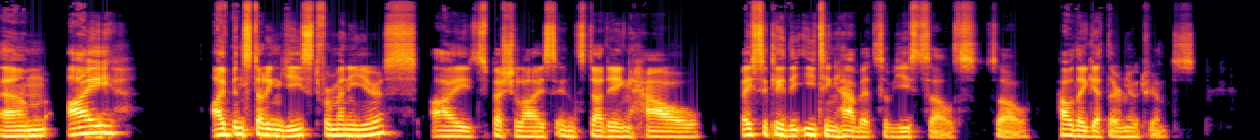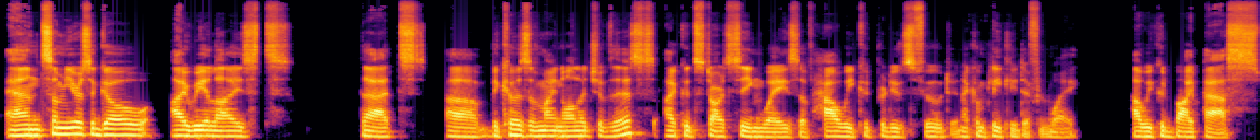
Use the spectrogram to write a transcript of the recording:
Um, I I've been studying yeast for many years. I specialize in studying how basically the eating habits of yeast cells, so how they get their nutrients. And some years ago, I realized that uh, because of my knowledge of this, I could start seeing ways of how we could produce food in a completely different way, how we could bypass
